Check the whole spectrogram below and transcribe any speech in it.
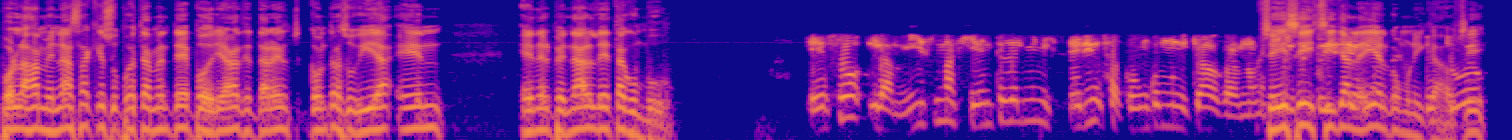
por las amenazas que supuestamente podrían atentar en- contra su vida en, en el penal de Tacumbú. Eso la misma gente del ministerio sacó un comunicado, Carlos. Sí, sí, sí, ya leí el comunicado, yo tuve- sí.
